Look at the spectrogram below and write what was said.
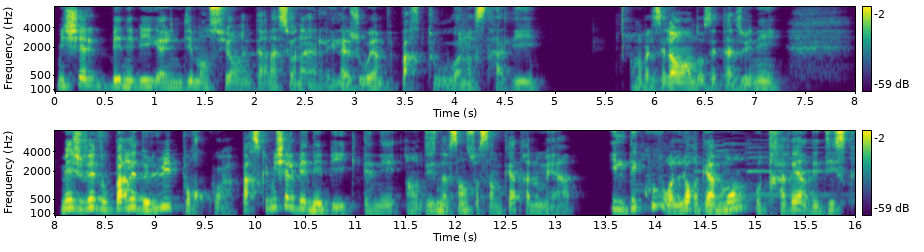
Michel Benebig a une dimension internationale. Il a joué un peu partout en Australie, en Nouvelle-Zélande, aux États-Unis. Mais je vais vous parler de lui pourquoi? Parce que Michel Benebig est né en 1964 à Nouméa. Il découvre l'orgamon au travers des disques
